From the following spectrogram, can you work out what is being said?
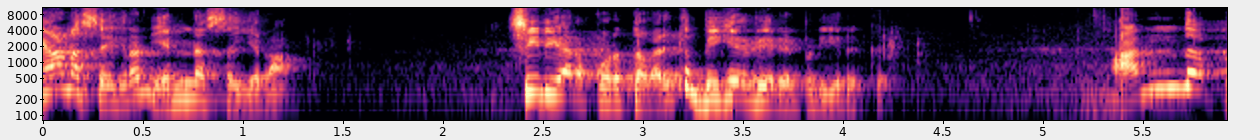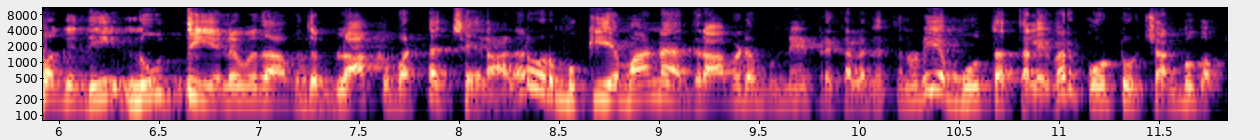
ஞானசேகரன் என்ன செய்யறான்? சிடிஆரை பொறுத்த வரைக்கும் பிஹேவியர் எப்படி இருக்கு? அந்த பகுதி நூத்தி எழுபதாவது பிளாக் வட்டச் செயலாளர் ஒரு முக்கியமான திராவிட முன்னேற்ற கழகத்தினுடைய மூத்த தலைவர் கோட்டூர் சண்முகம்.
